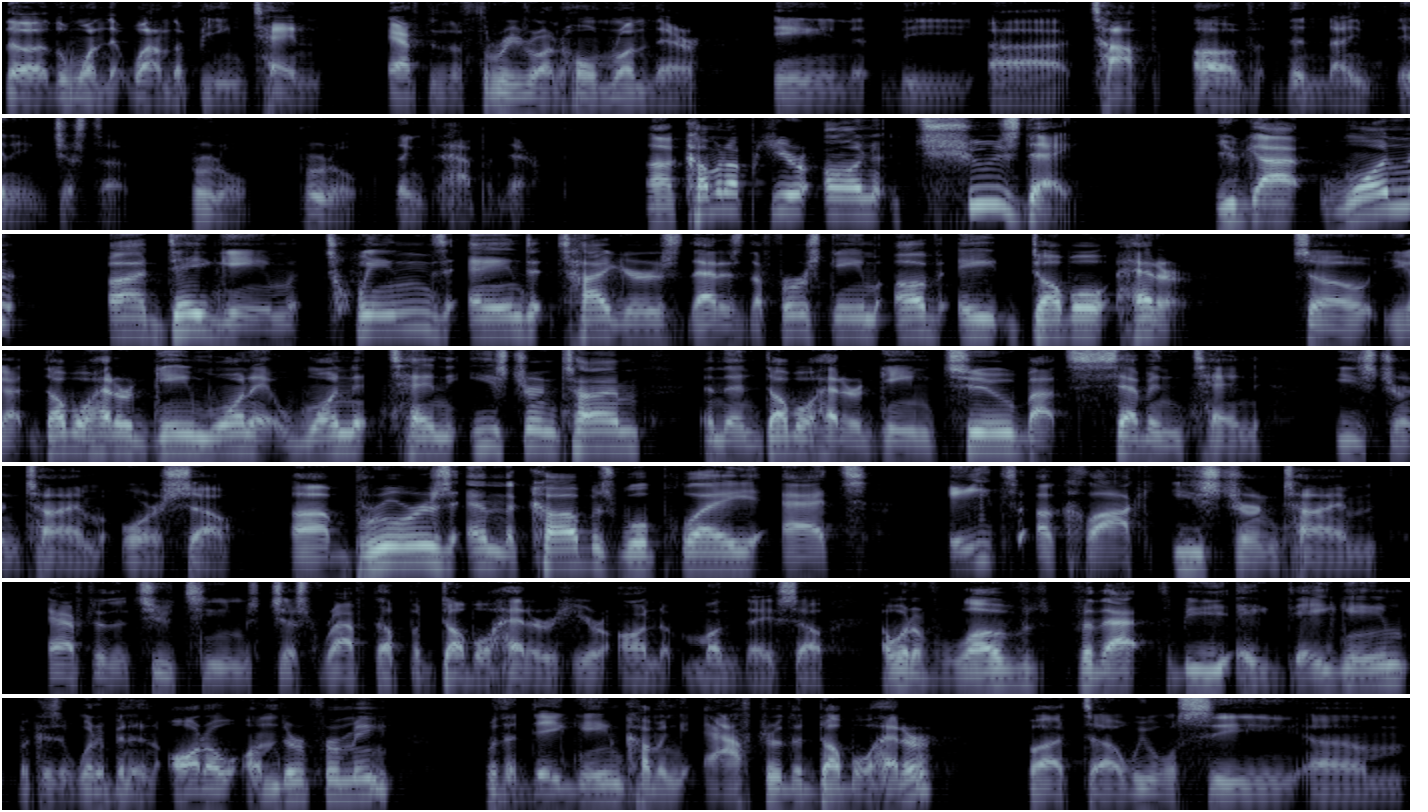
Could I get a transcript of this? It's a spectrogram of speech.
the the one that wound up being ten after the three run home run there in the uh, top of the ninth inning. Just a brutal, brutal thing to happen there. Uh, coming up here on Tuesday, you got one uh, day game, Twins and Tigers. That is the first game of a double header. So you got double header game one at 110 Eastern time, and then double header game two about 7:10 Eastern time or so. Uh, Brewers and the Cubs will play at eight o'clock Eastern time after the two teams just wrapped up a doubleheader here on Monday. So I would have loved for that to be a day game because it would have been an auto under for me with a day game coming after the doubleheader. But uh, we will see um,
